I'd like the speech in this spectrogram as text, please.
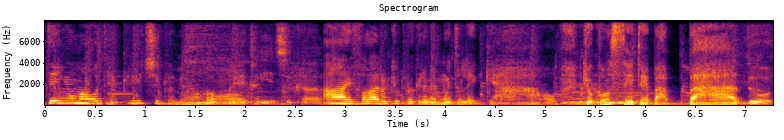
tem uma outra crítica, meu amor. Qual foi a crítica? Ai, falaram que o programa é muito legal, hum. que o conceito é babado,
